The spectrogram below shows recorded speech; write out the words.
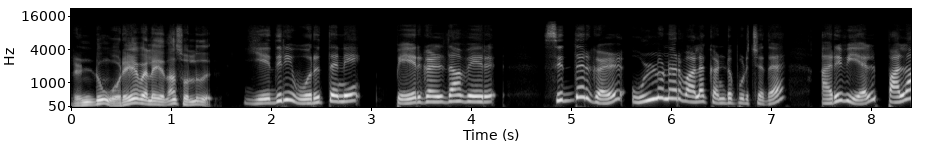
ரெண்டும் ஒரே வேலையை தான் சொல்லுது. எதிரி ஒருத்தனே பேர்கள்தான் வேறு. சித்தர்கள் உள்ளுணர்வால கண்டுபிடிச்சத அறிவியல் பல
